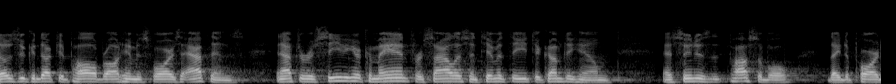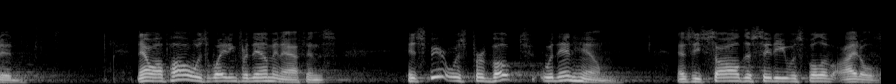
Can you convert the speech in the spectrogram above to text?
Those who conducted Paul brought him as far as Athens, and after receiving a command for Silas and Timothy to come to him as soon as possible, they departed. Now, while Paul was waiting for them in Athens, his spirit was provoked within him as he saw the city was full of idols.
